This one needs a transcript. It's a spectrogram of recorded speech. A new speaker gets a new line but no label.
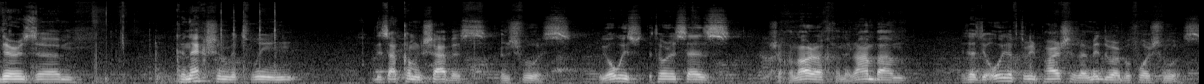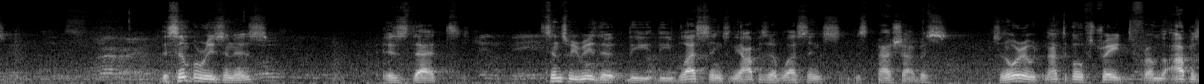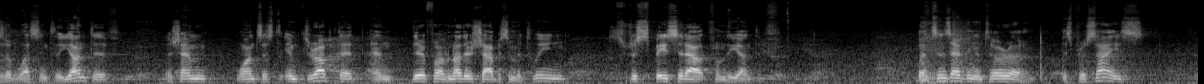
there's a connection between this upcoming Shabbos and Shavuos. We always, the Torah says, Shulchan Aruch and the Rambam, it says you always have to read Parshas Midbar before Shavuos. The simple reason is, is that since we read the, the, the blessings and the opposite of blessings this past Shabbos, so in order not to go straight from the opposite of blessing to the Yontiv, Hashem wants us to interrupt it and therefore have another Shabbos in between, just space it out from the Yontif. But since everything in Torah is precise,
